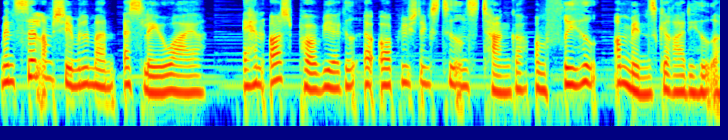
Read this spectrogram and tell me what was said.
Men selvom Schimmelmann er slaveejer, er han også påvirket af oplysningstidens tanker om frihed og menneskerettigheder.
